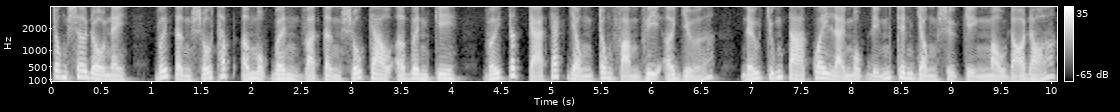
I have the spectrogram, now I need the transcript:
Trong sơ đồ này, với tần số thấp ở một bên và tần số cao ở bên kia, với tất cả các dòng trong phạm vi ở giữa, nếu chúng ta quay lại một điểm trên dòng sự kiện màu đỏ đó,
